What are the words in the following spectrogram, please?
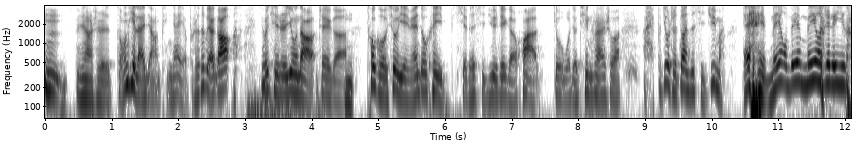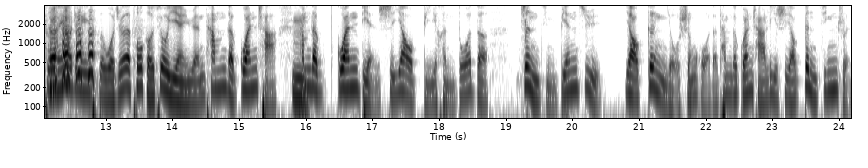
嗯，实际上是总体来讲评价也不是特别高，尤其是用到这个脱口秀演员都可以写的喜剧这个话，就我就听出来说，哎，不就是段子喜剧嘛？哎，没有，没有，没有这个意思，没有这个意思。我觉得脱口秀演员他们的观察，他们的观点是要比很多的正经编剧。要更有生活的，他们的观察力是要更精准，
